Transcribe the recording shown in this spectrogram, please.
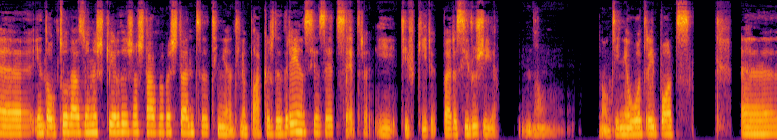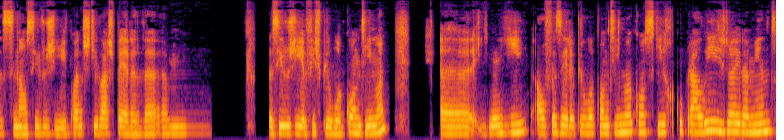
Uh, então toda a zona esquerda já estava bastante, tinha, tinha placas de aderências, etc. E tive que ir para cirurgia. Não, não tinha outra hipótese uh, se não cirurgia. E quando estive à espera da, um, da cirurgia, fiz pílula contínua. Uh, e aí, ao fazer a pílula contínua, consegui recuperar ligeiramente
